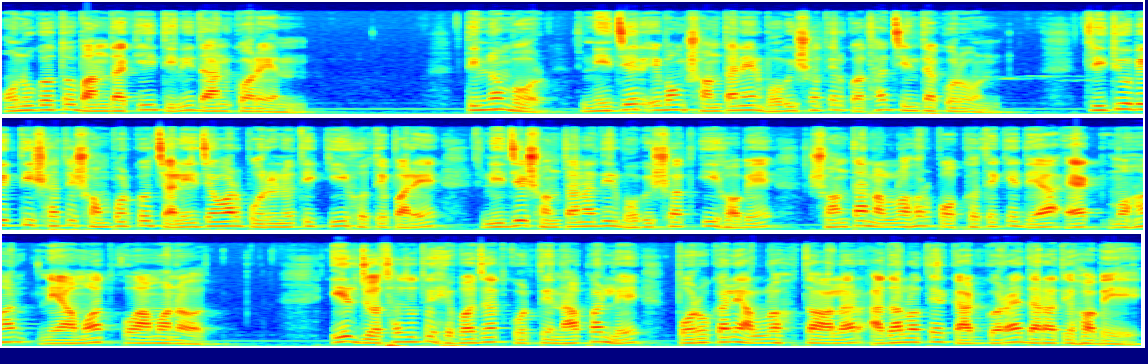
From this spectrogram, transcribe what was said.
অনুগত বান্দাকেই তিনি দান করেন। তিন নম্বর, নিজের এবং সন্তানের ভবিষ্যতের কথা চিন্তা করুন। তৃতীয় ব্যক্তির সাথে সম্পর্ক চালিয়ে যাওয়ার পরিণতি কি হতে পারে, নিজে সন্তানাদির ভবিষ্যৎ কি হবে, সন্তান আল্লাহর পক্ষ থেকে দেয়া এক মহান নেয়ামত ও আমানত। এর যথাযথ হেফাজত করতে না পারলে পরকালে আল্লাহ তাআলার আদালতের কাঠগড়ায় দাঁড়াতে হবে।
